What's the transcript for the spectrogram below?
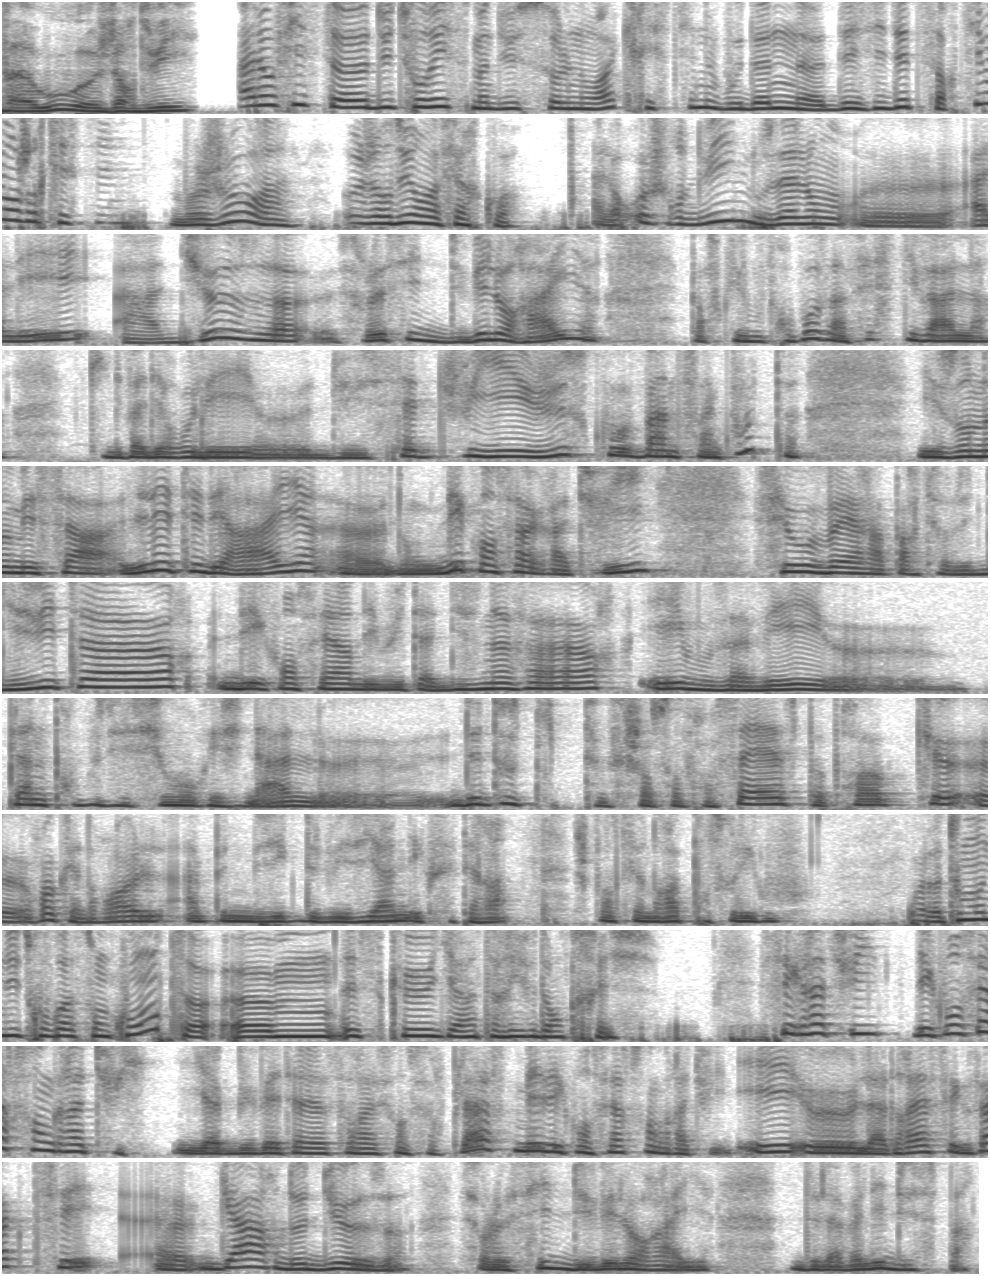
va où aujourd'hui? À l'Office euh, du tourisme du Saulnois, Christine vous donne euh, des idées de sortie. Bonjour Christine. Bonjour. Aujourd'hui, on va faire quoi? Alors aujourd'hui, nous allons euh, aller à Dieuze, sur le site du Vélorail, parce qu'il vous propose un festival qui va dérouler euh, du 7 juillet jusqu'au 25 août. Ils ont nommé ça l'été des rails, euh, donc des concerts gratuits. C'est ouvert à partir de 18h, les concerts débutent à 19h et vous avez euh, plein de propositions originales euh, de tout type, chansons françaises, pop rock, euh, rock and roll, un peu de musique de Louisiane, etc. Je pense qu'il y en aura pour tous les goûts. Voilà, tout le monde y trouvera son compte. Euh, Est-ce qu'il y a un tarif d'entrée? C'est gratuit. Les concerts sont gratuits. Il y a buvette et restauration sur place, mais les concerts sont gratuits. Et euh, l'adresse exacte, c'est euh, Gare de Dieuze, sur le site du Vélorail de la vallée du Spin.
